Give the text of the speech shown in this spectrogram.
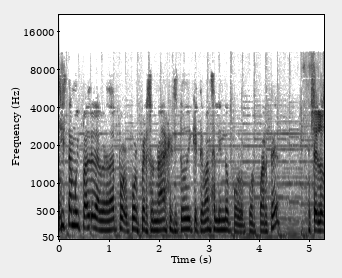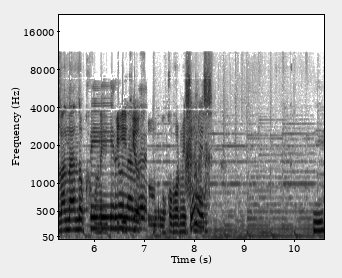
Sí está muy padre, la verdad, por, por personajes y todo, y que te van saliendo por, por partes. Te los van dando como o por misiones. Sí.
